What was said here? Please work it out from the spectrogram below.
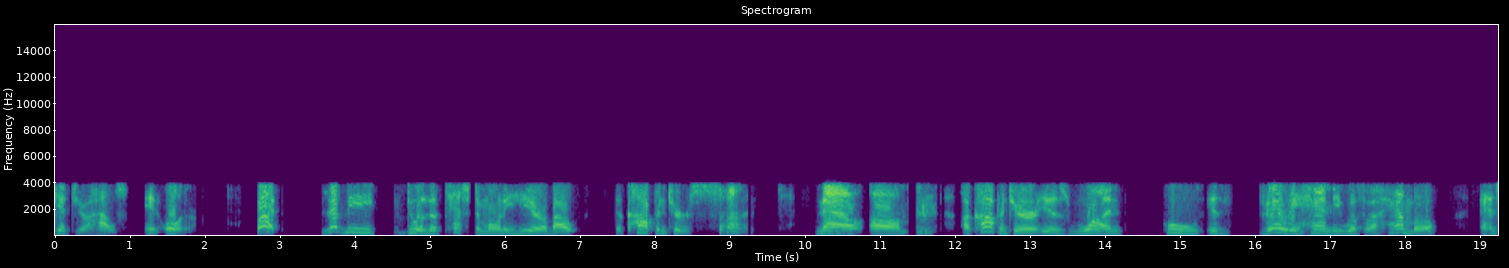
get your house in order. But let me do a little testimony here about the carpenter's son. Now, um, a carpenter is one who is very handy with a hammer and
